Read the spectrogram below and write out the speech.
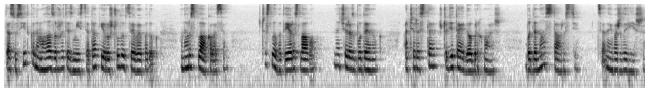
Та сусідка не могла зрушити з місця, так її розчулив цей випадок. Вона розплакалася. Щаслива ти, Ярославо, не через будинок, а через те, що дітей добрих маєш. Бо для нас старості це найважливіше.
